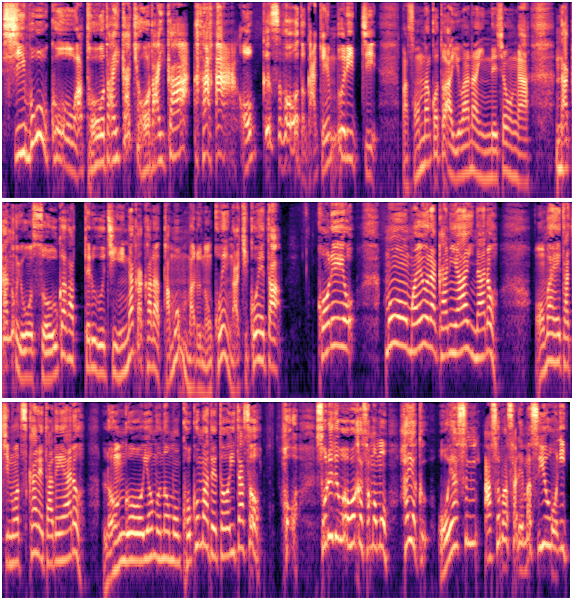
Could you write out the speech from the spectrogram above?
志望校は東大か京大か。ははオックスフォードかケンブリッジ。まあそんなことは言わないんでしょうが、中の様子を伺ってるうちに中から多門丸の声が聞こえた。これよ、もう真夜中に愛なの。お前たちも疲れたであろう。論語を読むのもここまでといたそう。は、それでは若様も早くお休み遊ばされますように、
